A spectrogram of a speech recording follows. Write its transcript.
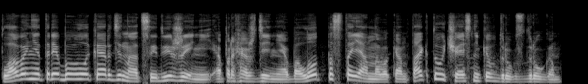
Плавание требовало координации движений, а прохождение болот – постоянного контакта участников друг с другом.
